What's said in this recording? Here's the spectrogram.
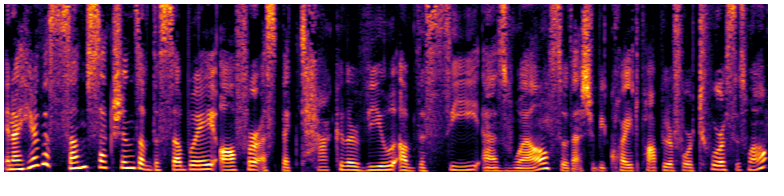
And I hear that some sections of the subway offer a spectacular view of the sea as well, so that should be quite popular for tourists as well.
